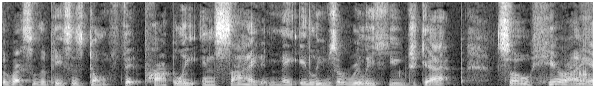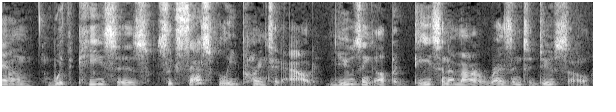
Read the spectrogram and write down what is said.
the rest of the pieces don't fit properly inside. It, may, it leaves a really huge gap. So here I am with pieces successfully printed out using up a decent amount of resin to do so,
